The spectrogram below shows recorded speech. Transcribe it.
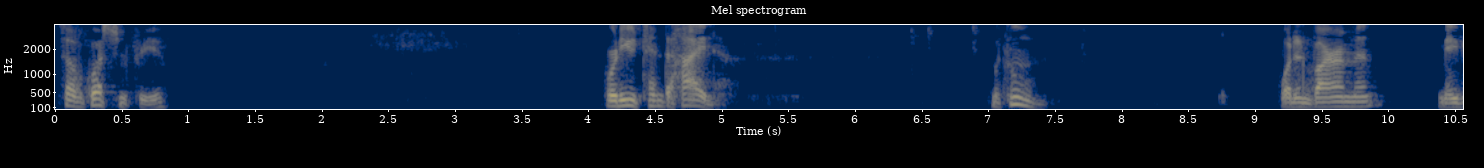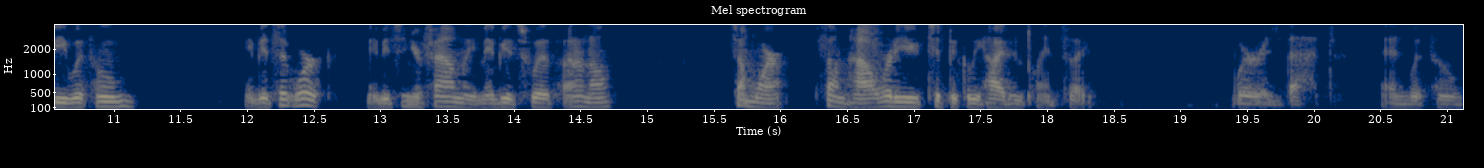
So I have a question for you. Where do you tend to hide? With whom? What environment? Maybe with whom? Maybe it's at work. Maybe it's in your family. Maybe it's with, I don't know, somewhere, somehow. Where do you typically hide in plain sight? Where is that? And with whom?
